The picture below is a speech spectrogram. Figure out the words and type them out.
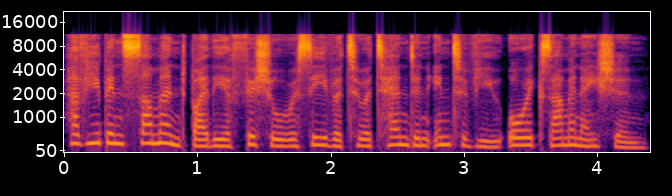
Have you been summoned by the official receiver to attend an interview or examination?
